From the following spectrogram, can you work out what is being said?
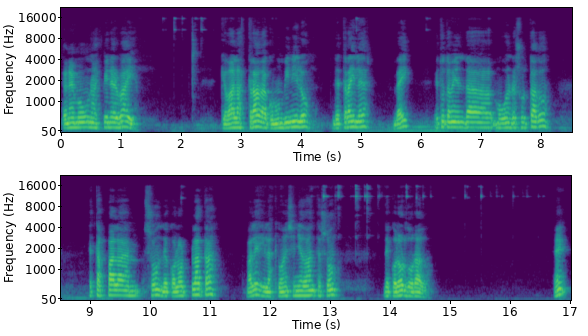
Tenemos una spinnerbait que va lastrada con un vinilo de trailer, ¿veis? Esto también da muy buen resultado. Estas palas son de color plata, ¿vale? Y las que os he enseñado antes son de color dorado. ¿Eh?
